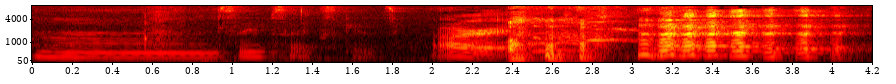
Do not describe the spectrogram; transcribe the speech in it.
Hmm, Safe sex kids. All right.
